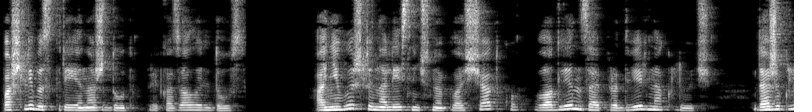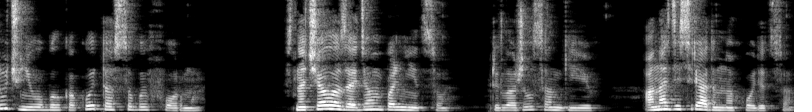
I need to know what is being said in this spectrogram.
«Пошли быстрее, нас ждут», – приказал Эльдос. Они вышли на лестничную площадку. Владлен запер дверь на ключ. Даже ключ у него был какой-то особой формы. «Сначала зайдем в больницу», – предложил Сангеев. «Она здесь рядом находится,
